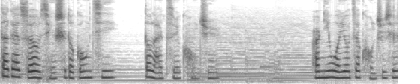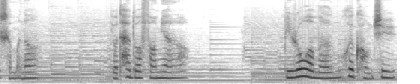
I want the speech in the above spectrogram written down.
大概所有形式的攻击，都来自于恐惧。而你我又在恐惧些什么呢？有太多方面了。比如我们会恐惧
